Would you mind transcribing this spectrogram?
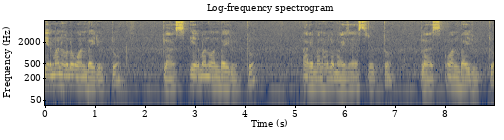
এর মান হলো one by root two plus এর মান one by root two r এর মান হলো minus root two plus one by root two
